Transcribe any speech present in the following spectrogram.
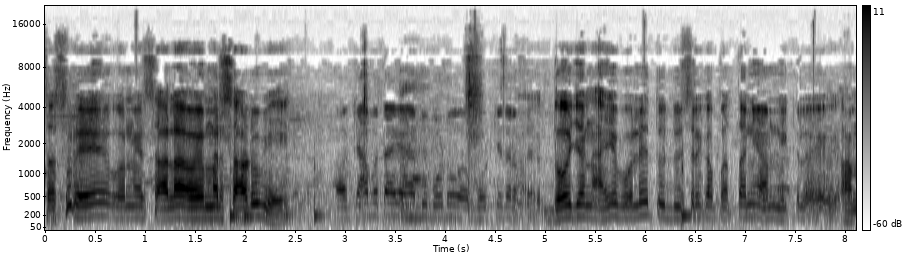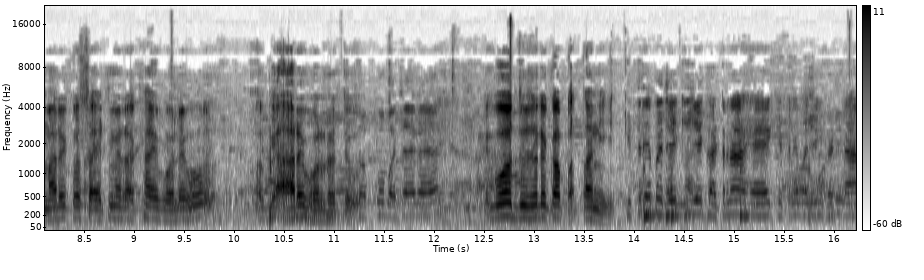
ससुर है और मेरा साला है मेरा साड़ू भी है। क्या बताया गया अभी बोट बोट की तरफ से? दो जन आए बोले तो दूसरे का पता नहीं हम निकले हमारे को साइड में रखा है बोले वो। आ रहे बोल रहे थे सबको बचाया गया वो। दूसरे का पता नहीं। कितने बजे की ये घटना है? कितने बजे की घटना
